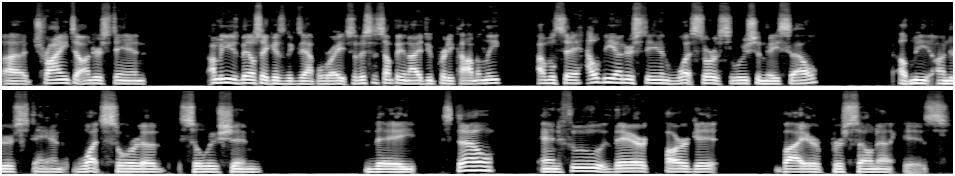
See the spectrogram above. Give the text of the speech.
uh, trying to understand. I'm going to use Mailshake as an example, right? So this is something that I do pretty commonly. I will say, help me understand what sort of solution they sell. Help me understand what sort of solution they sell and who their target buyer persona is.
